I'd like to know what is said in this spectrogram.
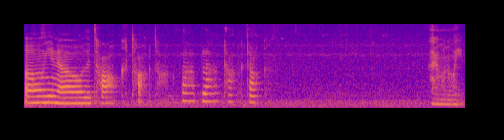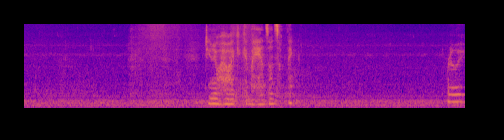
Oh, you know, the talk, talk, talk, blah, blah, talk, talk. I don't want to wait. Do you know how I can get my hands on something? Really?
